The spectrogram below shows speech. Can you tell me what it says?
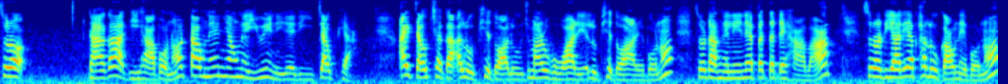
ဆိုတော့ဒါကဒီဟာပေါ့နော်တောင်ထဲမြောင်းနဲ့ရွေ့နေတဲ့ဒီကြောက်ဖြာ အဲ့ကြောက်ချက်ကအဲ့လိုဖြစ်သွားလို့ကျမတို့ဘဝတွေအဲ့လိုဖြစ်သွားရတယ်ပေါ့နော်ဆိုတော့ဒါငလင်နဲ့ပတ်သက်တဲ့ဟာပါဆိုတော့ဒီဟာလေးကဖတ်လို့ကောင်းတယ်ပေါ့နော်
